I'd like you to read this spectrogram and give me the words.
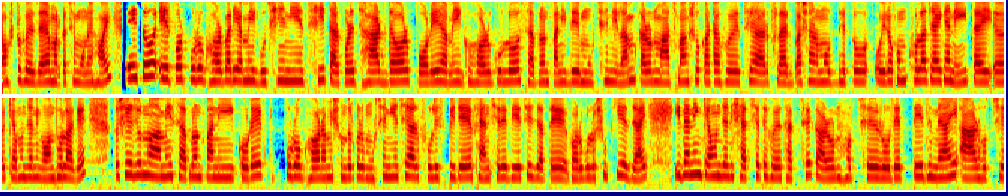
নষ্ট হয়ে যায় আমার কাছে মনে হয়। এই তো এরপর পুরো ঘর বাড়ি আমি গুছিয়ে নিয়েছি, তারপরে ঝাড় দেওয়ার পরে আমি ঘরগুলো স্যাবলন পানি দিয়ে মুছে নিলাম, কারণ মাছ, মাংস কাটা হয়েছে আর ফ্ল্যাট বাসার মধ্যে তো ওই রকম খোলা জায়গা নেই, তাই কেমন জানি গন্ধ লাগে। তো সেই জন্য আমি স্যাবলন পানি করে পুরো ঘর আমি সুন্দর করে মুছে নিয়েছি আর ফুল স্পিডে ফ্যান ছেড়ে দিয়েছি যাতে ঘরগুলো শুকিয়ে যায়। ইদানিং কেমন জানি স্যাঁতস্যাঁতে হয়ে থাকছে, কারণ হচ্ছে তেজ নেয় আর হচ্ছে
